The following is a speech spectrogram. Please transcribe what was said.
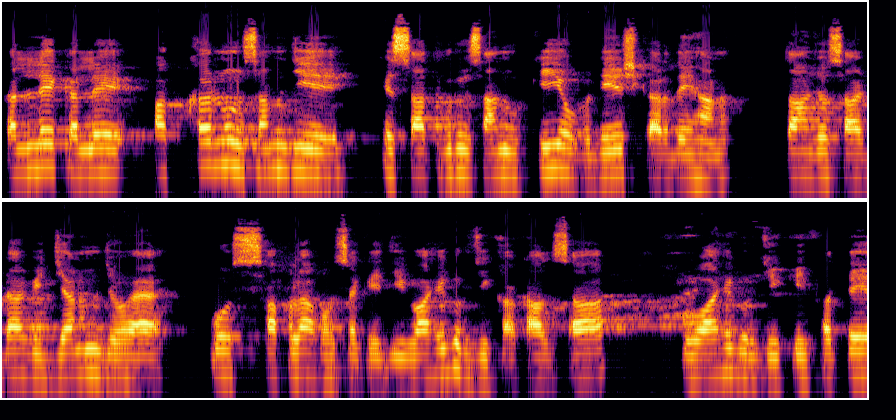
ਕੱਲੇ ਕੱਲੇ ਅੱਖਰ ਨੂੰ ਸਮਝੀਏ ਕਿ ਸਤਿਗੁਰੂ ਸਾਨੂੰ ਕੀ ਉਪਦੇਸ਼ ਕਰਦੇ ਹਨ, ਤਾਂ ਜੋ ਸਾਡਾ ਵੀ ਜਨਮ ਜੋ ਹੈ, ਉਹ ਸਫਲਾ ਹੋ ਸਕੇ ਜੀ। ਵਾਹਿਗੁਰੂ ਜੀ ਕਾ ਖਾਲਸਾ, ਵਾਹਿਗੁਰੂ ਜੀ ਕੀ ਫਤਿਹ।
